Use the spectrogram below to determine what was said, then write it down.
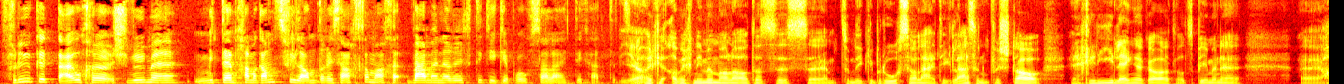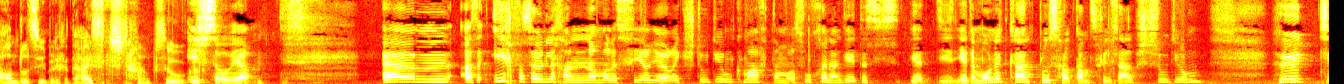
Fliegen, Tauchen, Schwimmen, mit dem kann man ganz viele andere Sachen machen, wenn man eine richtige Gebrauchsanleitung hat. Dazu. Ja, ich, aber ich nehme mal an, dass es, äh, um die Gebrauchsanleitung lesen und verstehen, ein bisschen länger geht als bei einem äh, handelsüblichen Dyson-Staubsauger. Ist so, ja. Ähm, also ich persönlich habe nochmal ein vierjähriges Studium gemacht, wir das Wochenende jedes, jeden Monat gehabt, plus halt ganz viel Selbststudium. Heute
